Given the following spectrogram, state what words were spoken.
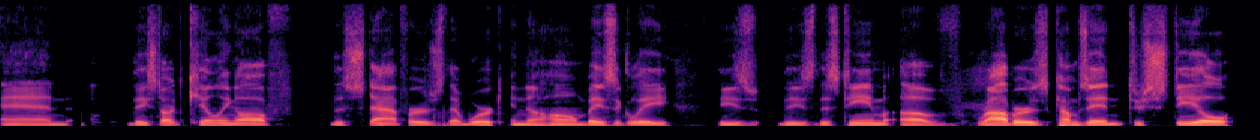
and they start killing off the staffers that work in the home. Basically these these this team of robbers comes in to steal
